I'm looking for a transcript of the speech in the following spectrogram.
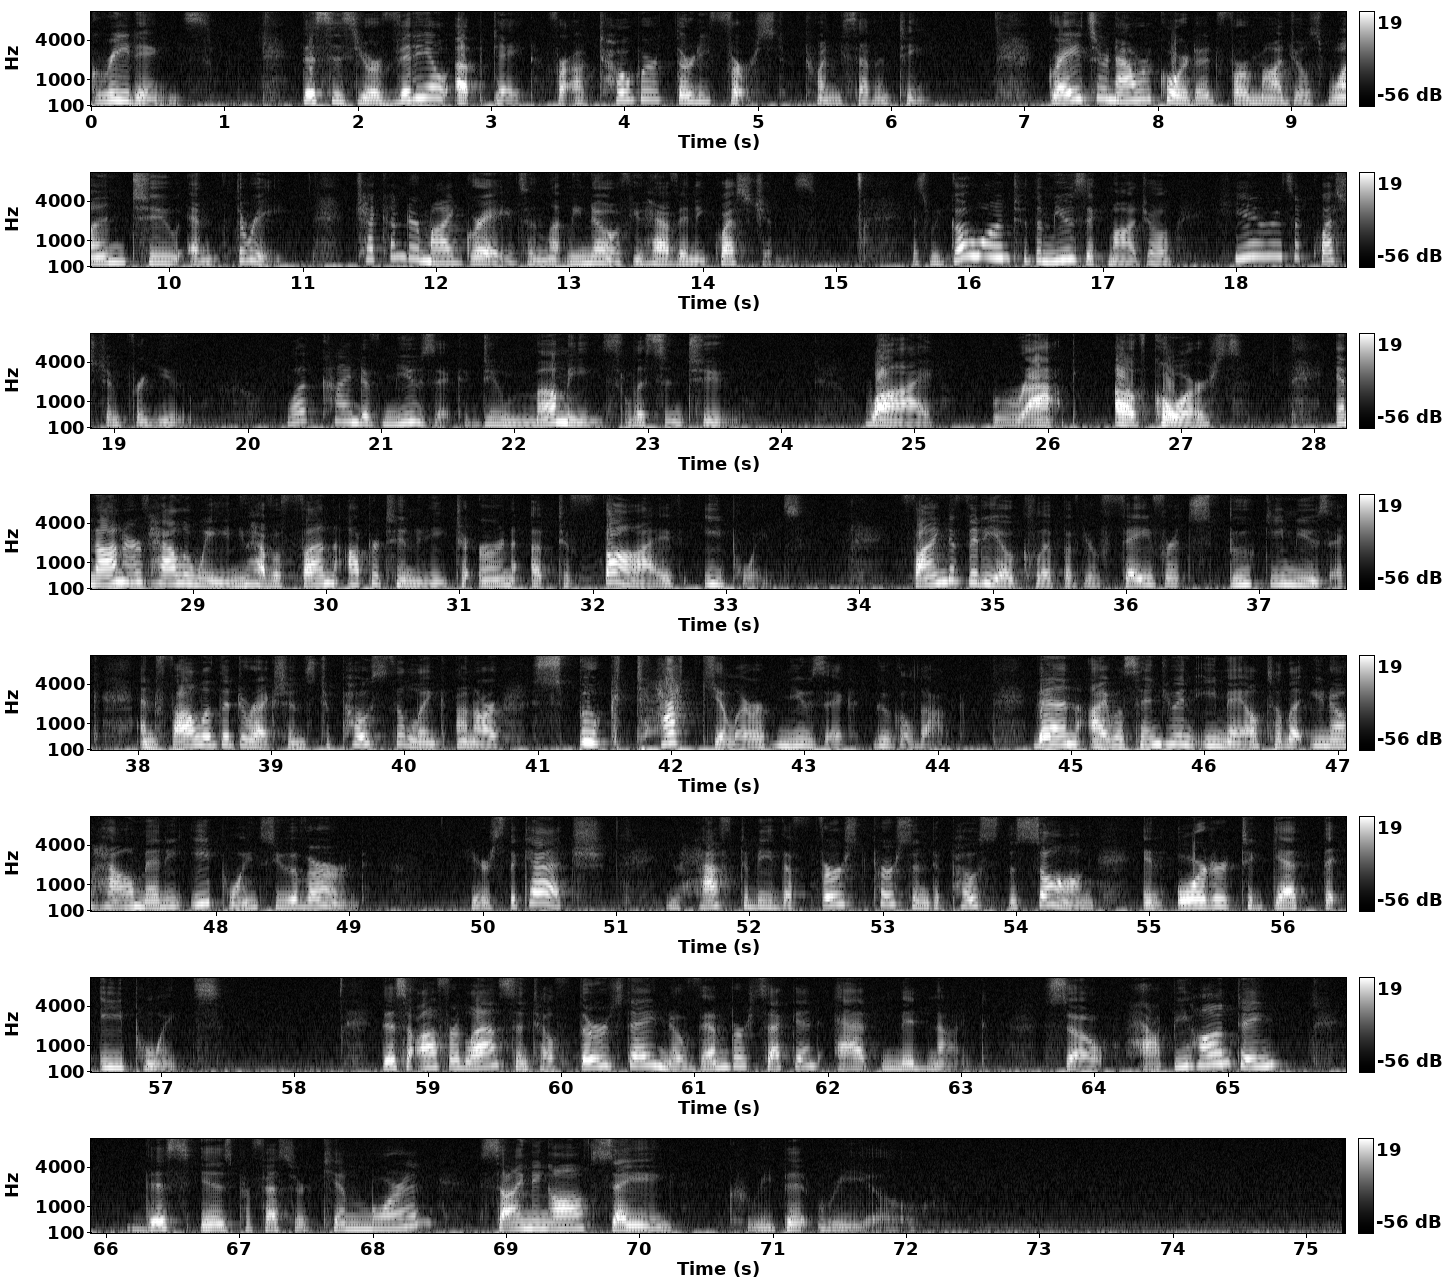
Greetings. This is your video update for October 31st, 2017. Grades are now recorded for modules 1, 2, and 3. Check under My Grades and let me know if you have any questions. As we go on to the music module, here is a question for you. What kind of music do mummies listen to? Why, rap, of course. In honor of Halloween, you have a fun opportunity to earn up to five e-points. Find a video clip of your favorite spooky music and follow the directions to post the link on our Spooktacular Music Google Doc. Then I will send you an email to let you know how many e-points you have earned. Here's the catch. You have to be the first person to post the song in order to get the e-points. This offer lasts until Thursday, November 2nd at midnight. So happy haunting! This is Professor Kim Morin signing off saying, creep it real.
